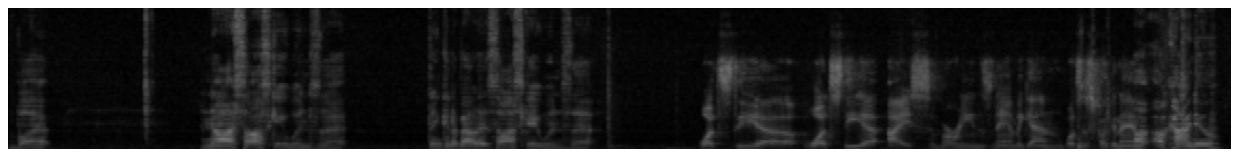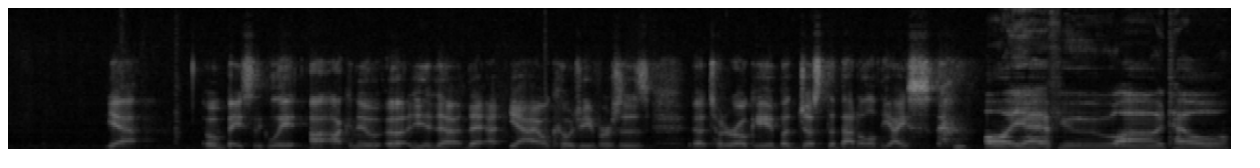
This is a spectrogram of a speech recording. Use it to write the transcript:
but nah, Sasuke wins that. Thinking about it, Sasuke wins that. what's the uh, what's the uh, Ice Marine's name again? What's his fucking name? Uh, Akainu. yeah. Well, basically, uh, Akanu, uh, yeah, the, the, yeah, Aokiji versus uh, Todoroki, but just the Battle of the Ice. Oh yeah, if you uh tell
